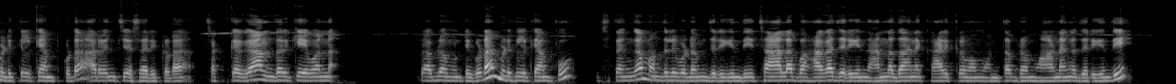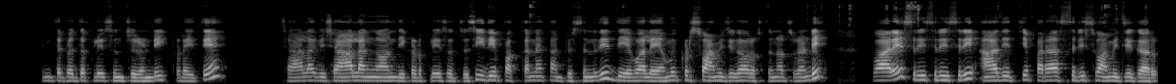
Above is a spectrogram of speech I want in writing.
మెడికల్ క్యాంప్ కూడా అరేంజ్ చేశారు ఇక్కడ. చక్కగా అందరికీ ఏమన్నా ప్రాబ్లం ఉంటే కూడా మెడికల్ క్యాంపు ఉచితంగా మందులు ఇవ్వడం జరిగింది. చాలా బాగా జరిగింది. అన్నదాన కార్యక్రమం అంతా బ్రహ్మాండంగా జరిగింది. ఇంత పెద్ద ప్లేస్ ఉంది చూడండి. ఇక్కడైతే చాలా విశాలంగా ఉంది. ఇక్కడ ప్లేస్ వచ్చేసి ఇదే పక్కనే కనిపిస్తున్నది దేవాలయం ఇక్కడ స్వామీజీ గారు వస్తున్నారు చూడండి. వారే శ్రీ శ్రీ శ్రీ ఆదిత్య పరాశ్రీ స్వామీజీ గారు.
